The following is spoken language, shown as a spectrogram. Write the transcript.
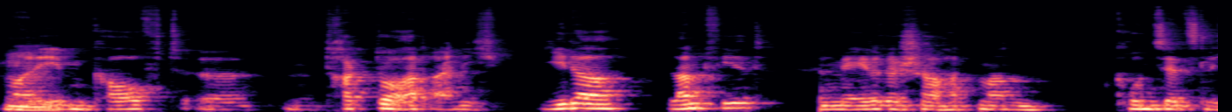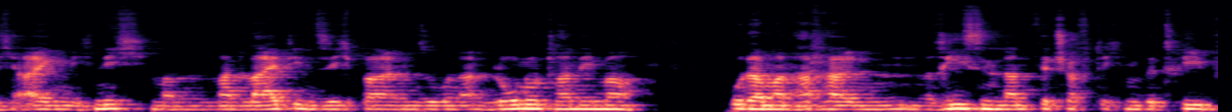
mal hm. eben kauft. Äh, ein Traktor hat eigentlich jeder Landwirt. Ein Mähdrescher hat man grundsätzlich eigentlich nicht. Man, man leiht ihn sich bei einem sogenannten Lohnunternehmer oder man hat halt einen riesen landwirtschaftlichen Betrieb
